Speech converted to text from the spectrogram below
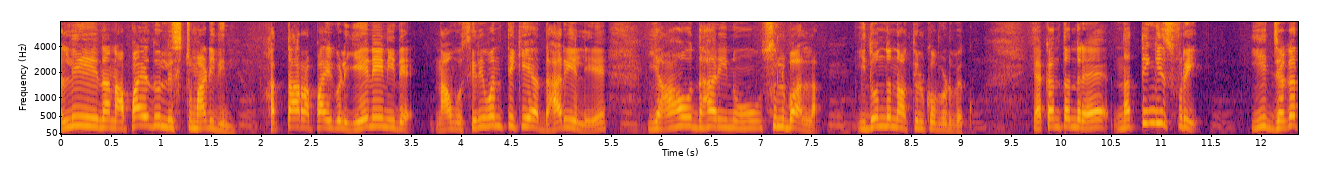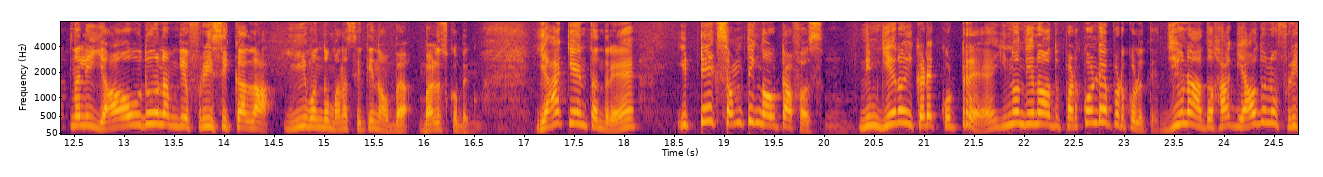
ಅಲ್ಲಿ ನಾನು ಅಪಾಯದ ಲಿಸ್ಟ್ ಮಾಡಿದ್ದೀನಿ. ಹತ್ತಾರು ಅಪಾಯಗಳು ಏನೇನಿದೆ? ನಾವು ಸಿರಿವಂತಿಕೆಯ ದಾರಿಯಲ್ಲಿ ಯಾವ ದಾರಿನೂ ಸುಲಭ ಅಲ್ಲ. ಇದೊಂದು ನಾವು ತಿಳ್ಕೊಬಿಡ್ಬೇಕು. ಯಾಕಂತಂದರೆ ನಥಿಂಗ್ ಈಸ್ ಫ್ರೀ ಈ ಜಗತ್ತಿನಲ್ಲಿ ಯಾವುದೂ ನಮಗೆ ಫ್ರೀ ಸಿಕ್ಕಲ್ಲ. ಈ ಒಂದು ಮನಸ್ಥಿತಿ ನಾವು ಬ, ಬಳಸ್ಕೋಬೇಕು. ಯಾಕೆ ಅಂತಂದರೆ it take something out of us ನಿಮ್ಗೇನೋ ಈ ಕಡೆ ಕೊಟ್ಟರೆ ಇನ್ನೊಂದೇನೋ ಅದು ಪಡ್ಕೊಂಡೇ ಪಡ್ಕೊಳ್ಳುತ್ತೆ. ಜೀವನ ಅದು ಹಾಗೆ ಯಾವುದನ್ನು ಫ್ರೀ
